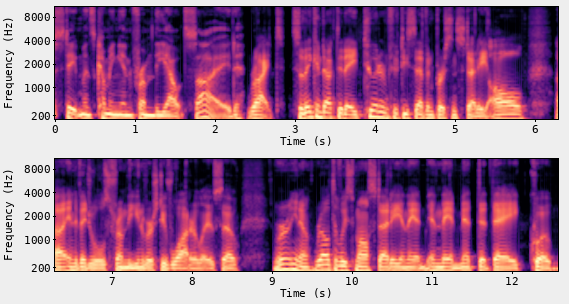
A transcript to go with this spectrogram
statements coming in from the outside. Right. So they conducted a 257 person study, all uh, individuals from the University of Waterloo. So you know, relatively small study, and they and they admit that they quote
